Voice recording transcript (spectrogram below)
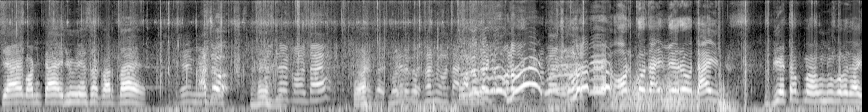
क्या है क्यों ऐसा करता है ए मैं उसने करता है मेरे को घर में होता है अर्को दाई मेरो दाई गेटअपमा आउनुभयो दाई।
